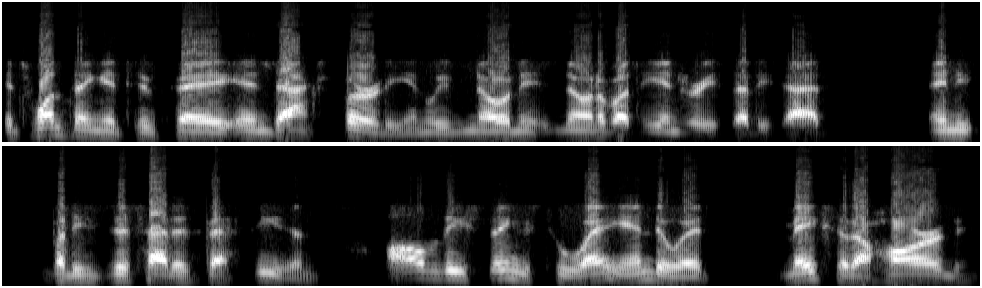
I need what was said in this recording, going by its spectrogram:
it's one thing to pay. And Dak's thirty, and we've known known about the injuries that he's had, and he, but he's just had his best season. All of these things to weigh into it makes it a hard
